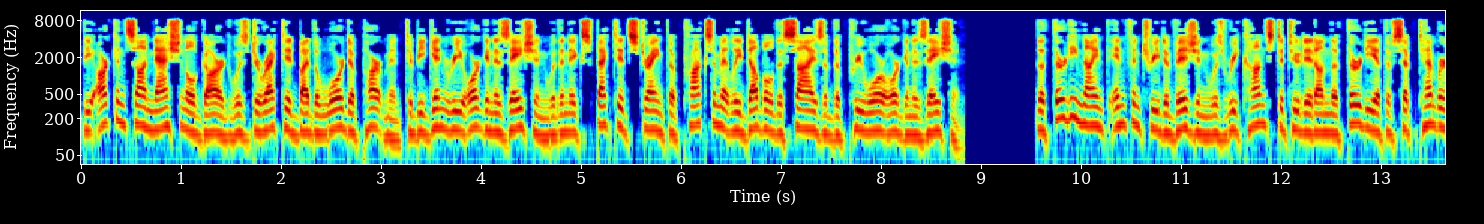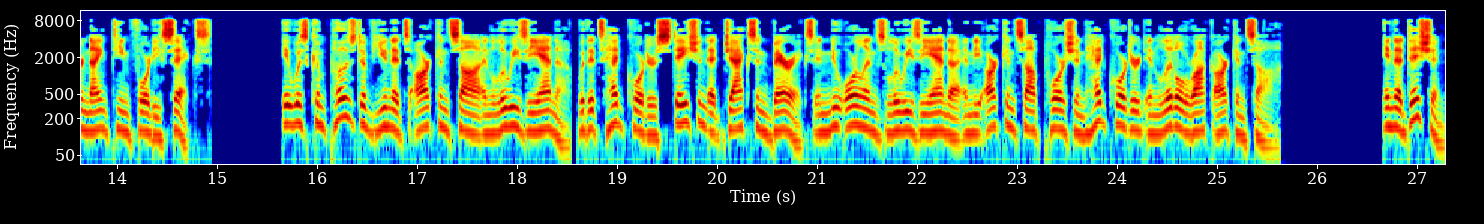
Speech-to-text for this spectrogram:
the Arkansas National Guard was directed by the War Department to begin reorganization with an expected strength approximately double the size of the pre-war organization. The 39th Infantry Division was reconstituted on 30 September 1946. It was composed of units Arkansas and Louisiana, with its headquarters stationed at Jackson Barracks in New Orleans, Louisiana and the Arkansas portion headquartered in Little Rock, Arkansas. In addition,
